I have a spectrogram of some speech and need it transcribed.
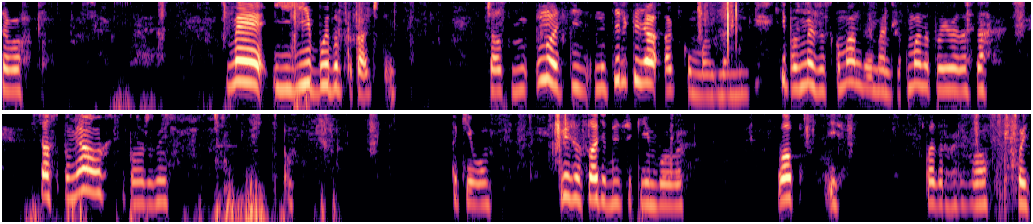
Це во. Ми її будемо прокачувати. Часом. Ну, ті- не тільки я, а команда. Типу, ми вже з командою, вже команда появилася. Час пом'ялось, типу, розумієте. Типу. Такі во. Крісло слаті дивіться, які імбові. Оп, і подоргував. Ой.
